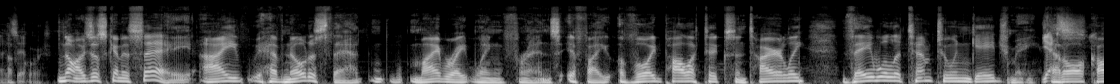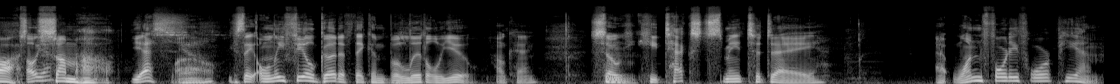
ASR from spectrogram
Of it. course. No, I was just going to say, I have noticed that my right wing friends, if I avoid politics entirely, they will attempt to engage me Yes. at all costs Oh, yeah. somehow. Yes. Because they only feel good if they can belittle you. Okay. So hmm. he texts me today at 1:44 p.m.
